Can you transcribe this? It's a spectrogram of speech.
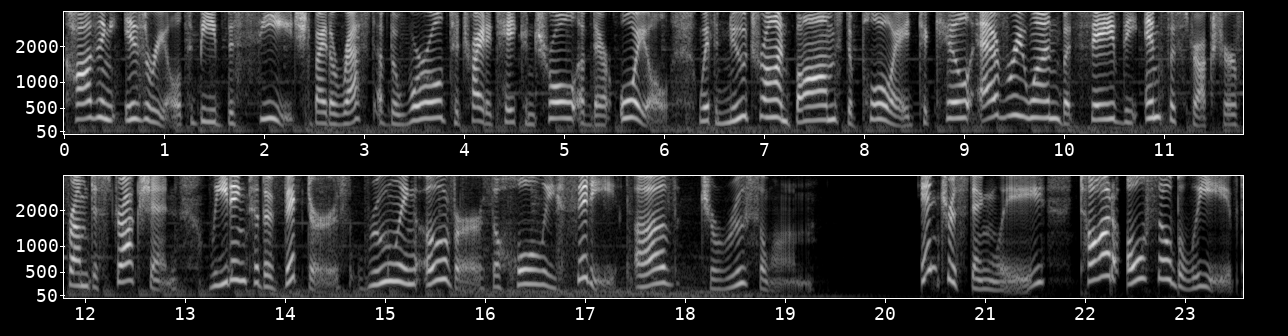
causing Israel to be besieged by the rest of the world to try to take control of their oil, with neutron bombs deployed to kill everyone but save the infrastructure from destruction, leading to the victors ruling over the holy city of Jerusalem. Interestingly, Todd also believed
